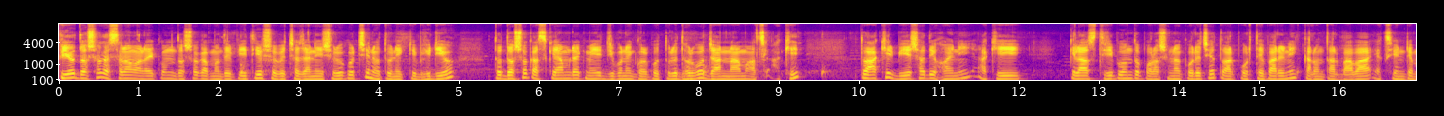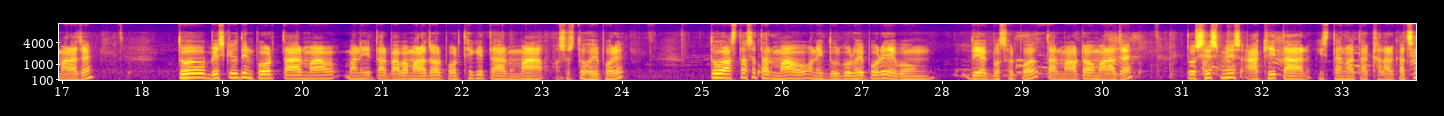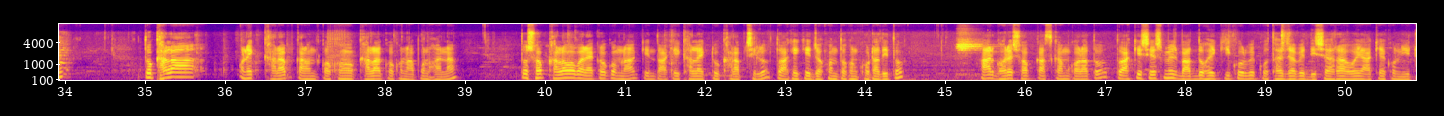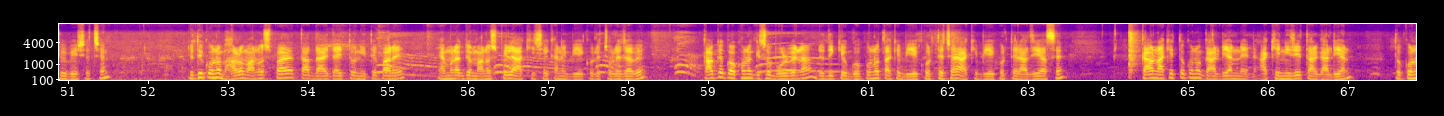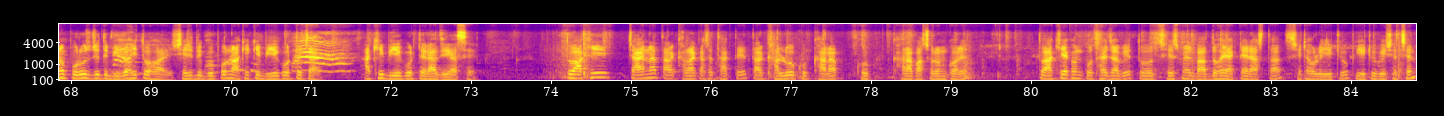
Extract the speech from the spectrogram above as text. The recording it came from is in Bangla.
প্রিয় দর্শক, আসসালামু আলাইকুম। দর্শক, আপনাদের প্রীতীয় শুভেচ্ছা জানিয়ে শুরু করছি নতুন একটি ভিডিও। তো দর্শক, আজকে আমরা এক মেয়ের জীবনের গল্প তুলে ধরবো, যার নাম আজ আখি। তো আখির বিয়ে শাদী হয়নি। আখি ক্লাস থ্রি পর্যন্ত পড়াশোনা করেছে, তো আর পড়তে পারেনি, কারণ তার বাবা অ্যাক্সিডেন্টে মারা যায়। তো বেশ কিছুদিন পর তার মা মানে তার বাবা মারা যাওয়ার পর থেকে তার মা অসুস্থ হয়ে পড়ে। তো আস্তে আস্তে তার মাও অনেক দুর্বল হয়ে পড়ে এবং দু এক বছর পর তার মাটাও মারা যায়। তো শেষমেশ আখি তার স্থান হয় তার খালার কাছে। তো খালা অনেক খারাপ, কারণ কখনো খালা, কখনো আপন হয় না। তো সব খালাও আবার একরকম না, কিন্তু আখির খালা একটু খারাপ ছিল। তো আখিকে যখন তখন খোটা দিত। আর ঘরে সব কাজকাম করাতো। তো আকি শেষমেশ বাধ্য হয়ে কি করবে, কোথায় যাবে, দিশেহারা হয়ে আকি এখন ইউটিউবে এসেছেন। যদি কোনো ভালো মানুষ পায়, তার দায় দায়িত্ব নিতে পারে। এমন একজন মানুষ পেলে আখি সেখানে বিয়ে করে চলে যাবে। কাউকে কখনো কিছু বলবে না। যদি কেউ গোপনও তাকে বিয়ে করতে চায় আখি বিয়ে করতে রাজি আছে। কারণ আখির তো কোনো গার্ডিয়ান নেই। আখি নিজেই তার গার্ডিয়ান তো কোনো পুরুষ যদি বিবাহিত হয়, সে যদি গোপন আখিকে বিয়ে করতে চায় আখি বিয়ে করতে রাজি আছে। তো আখি চায় না তার খালার কাছে থাকতে। তার খালুও খুব খারাপ খুব খারাপ আচরণ করে। তো আখি এখন কোথায় যাবে? তো শেষমেশ বাধ্য হয়ে একটাই রাস্তা, সেটা হলো ইউটিউব ইউটিউব এসেছেন।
